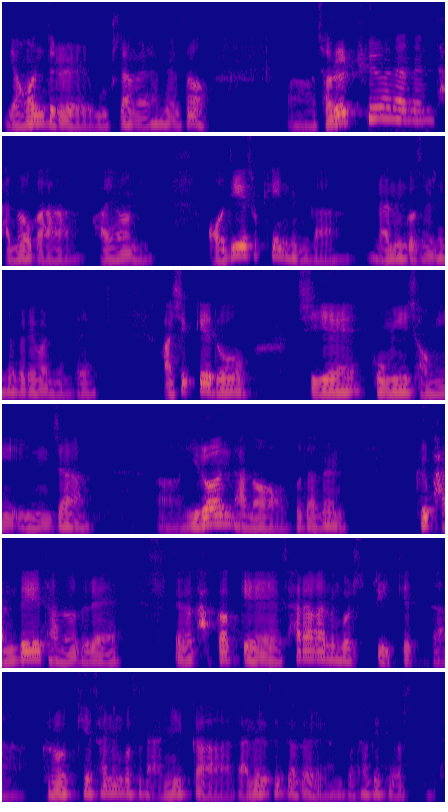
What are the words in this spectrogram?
명언들을 묵상을 하면서 어, 저를 표현하는 단어가 과연 어디에 속해 있는가 라는 것을 생각을 해봤는데 아쉽게도 지혜, 공의, 정의, 인자 어, 이러한 단어보다는 그 반대의 단어들에 내가 가깝게 살아가는 걸 수도 있겠다. 그렇게 사는 것은 아닐까라는 생각을 한번 하게 되었습니다.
